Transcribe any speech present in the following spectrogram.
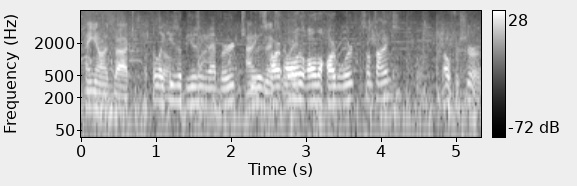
hanging on his back. I feel like he's abusing that bird to do his hard, all, all the hard work sometimes. oh for sure.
